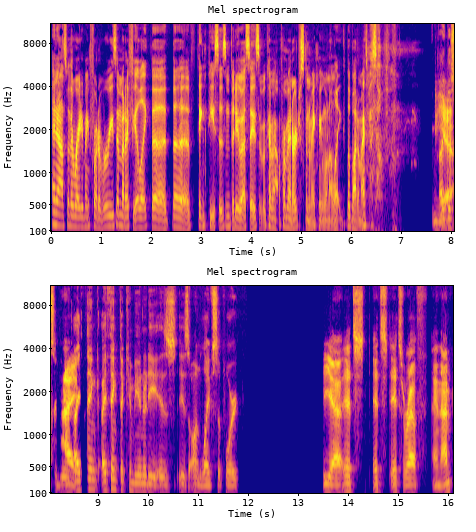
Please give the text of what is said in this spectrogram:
announcement they're writing for whatever reason, but I feel like the the think pieces and video essays that would come out from it are just gonna make me want to like lobotomize myself. Yeah, I disagree. I- I, think I think the community is is on life support. Yeah, it's it's it's rough, and I'm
